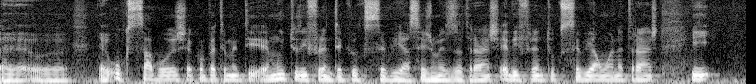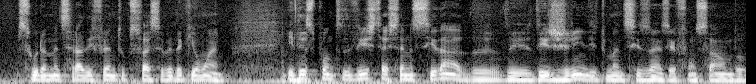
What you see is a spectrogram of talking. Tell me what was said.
uh, uh, o que se sabe hoje é completamente é muito diferente daquilo que se sabia há seis meses atrás, é diferente do que se sabia há um ano atrás e seguramente será diferente do que se vai saber daqui a um ano. E desse ponto de vista, esta necessidade de, de, de ir gerindo e tomando decisões em função do,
